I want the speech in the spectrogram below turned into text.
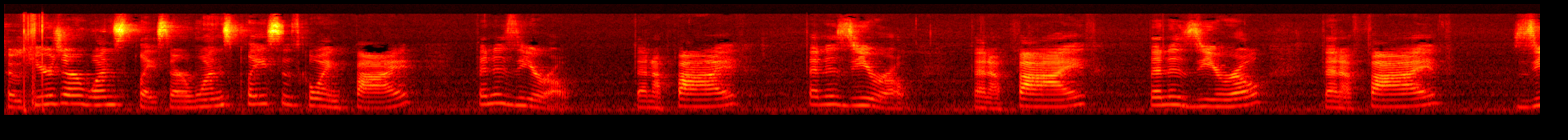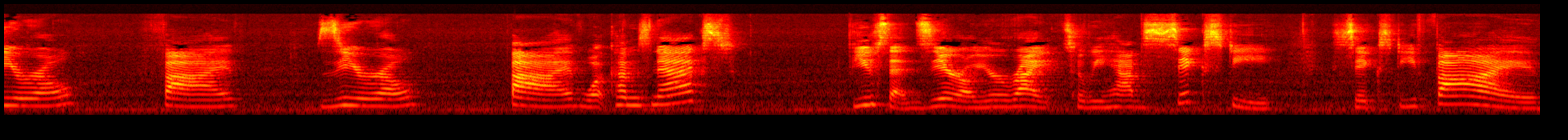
So here's our ones place. Our ones place is going 5, then a 0, then a 5, then a 0, then a 5, then a 0, then a 5, 0, 5, 0, 5. What comes next? If you said 0, you're right. So we have 60, 65.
